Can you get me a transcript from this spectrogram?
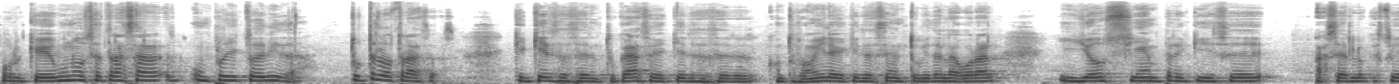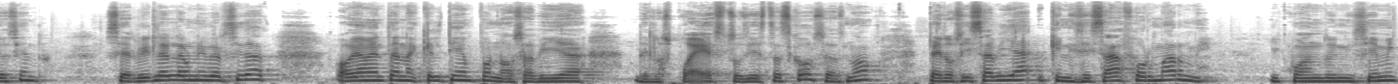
Porque uno se traza un proyecto de vida, tú te lo trazas. ¿Qué quieres hacer en tu casa? ¿Qué quieres hacer con tu familia? ¿Qué quieres hacer en tu vida laboral? Y yo siempre quise hacer lo que estoy haciendo servirle a la universidad. Obviamente en aquel tiempo no sabía de los puestos y estas cosas, ¿no? Pero sí sabía que necesitaba formarme. Y cuando inicié mi,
